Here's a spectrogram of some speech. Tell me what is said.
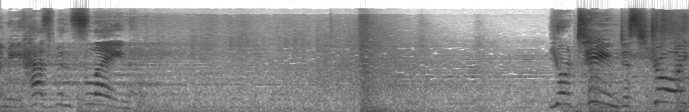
Enemy has been slain. Your team destroyed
